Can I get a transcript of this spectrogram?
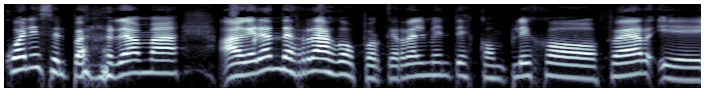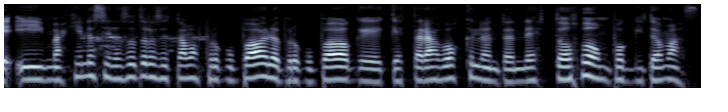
¿Cuál es el panorama a grandes rasgos? Porque realmente es complejo, Fer. Eh, imagino si nosotros estamos preocupados, lo preocupado que, que estarás vos, que lo entendés todo un poquito más.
